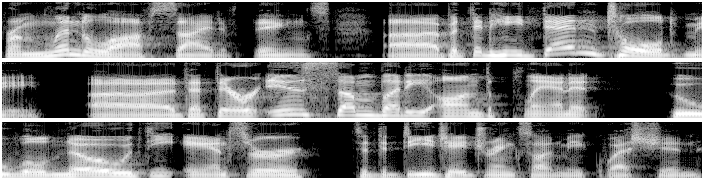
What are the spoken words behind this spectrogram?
from Lindelof's side of things. Uh, but then he then told me uh, that there is somebody on the planet who will know the answer to the DJ drinks on me question,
